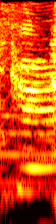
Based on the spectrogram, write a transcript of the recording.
carefully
